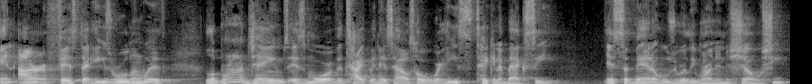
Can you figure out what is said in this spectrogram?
an iron fist that he's ruling with, LeBron James is more of the type in his household where he's taking a back seat. It's Savannah who's really running the show. She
